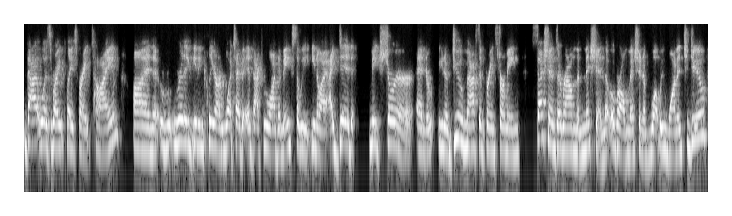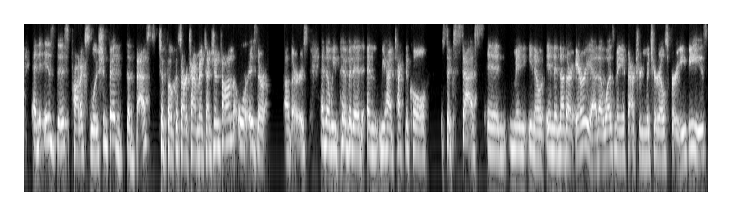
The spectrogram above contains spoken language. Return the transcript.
that was right place, right time on really getting clear on what type of impact we wanted to make. So we, you know, I, I did make sure and you know do massive brainstorming sessions around the mission, the overall mission of what we wanted to do. And is this product solution fit the best to focus our time and attention on, or is there others? And then we pivoted and we had technical success in many, you know, in another area that was manufacturing materials for EVs.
